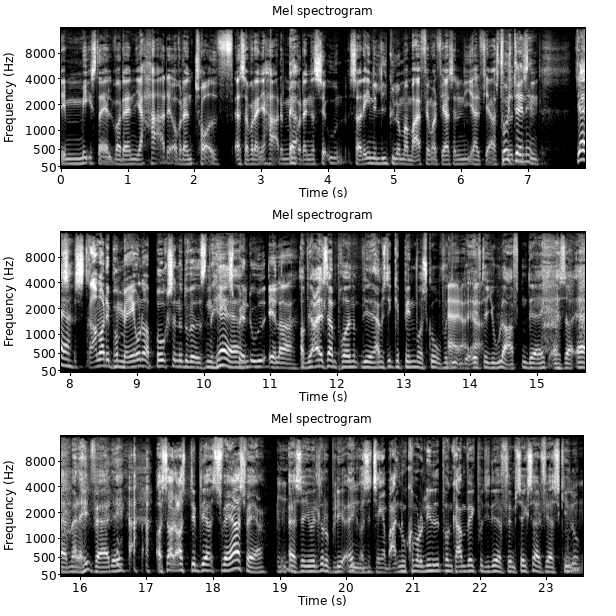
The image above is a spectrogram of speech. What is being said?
det er mest af alt, hvordan jeg har det, og hvordan tøjet, altså hvordan jeg har det med, ja. Hvordan jeg ser ud. Så er det egentlig ligegyldigt, om jeg er mig 75 eller 79. Du ved, Fuldstændig. Det er sådan, ja, ja. Strammer det på maven og bukserne, du ved, sådan helt Ja, ja, spændt ud, eller... Og vi har alle sammen prøvet, vi nærmest ikke kan binde vores sko, fordi Ja, ja, ja, efter juleaften der, ikke? Altså, ja, man er helt færdig, ikke? Og så er det også, det bliver sværere og sværere, mm. altså jo ældre du bliver, ikke? Mm. Og så tænker jeg bare, nu kommer du lige ned på en kampvægt på de der 5-76 kilo, mm.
